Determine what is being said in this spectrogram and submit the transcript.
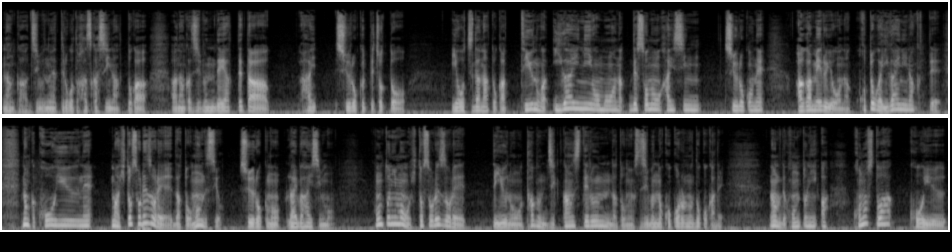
なんか自分のやってること恥ずかしいなとか、あ、なんか自分でやってた、はい、収録ってちょっと幼稚だなとかっていうのが意外に思わなく、で、その配信、収録をね、崇めるようなことが意外になくて、なんかこういうね、まあ人それぞれだと思うんですよ。収録も、ライブ配信も。本当にもう人それぞれっていうのを多分実感してるんだと思います。自分の心のどこかで。なので本当に、あ、この人はこういう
